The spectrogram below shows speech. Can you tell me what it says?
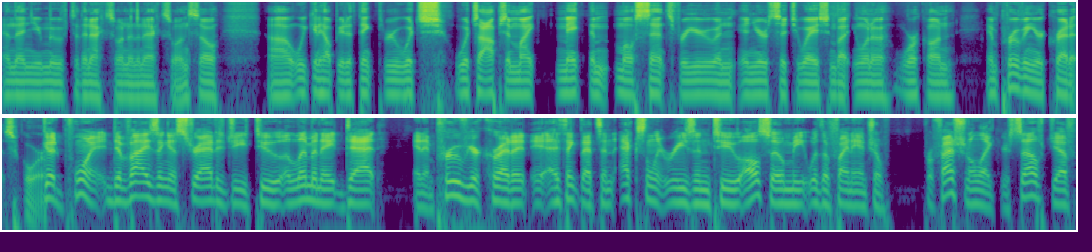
and then you move to the next one and the next one. So uh, we can help you to think through which which option might make the most sense for you and in your situation. But you want to work on improving your credit score. Good point. Devising a strategy to eliminate debt and improve your credit. I think that's an excellent reason to also meet with a financial professional like yourself, Jeff,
